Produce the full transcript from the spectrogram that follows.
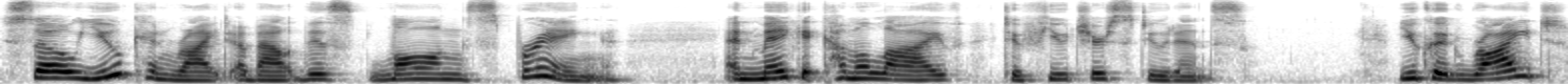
So you can write about this long spring and make it come alive to future students. You could write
